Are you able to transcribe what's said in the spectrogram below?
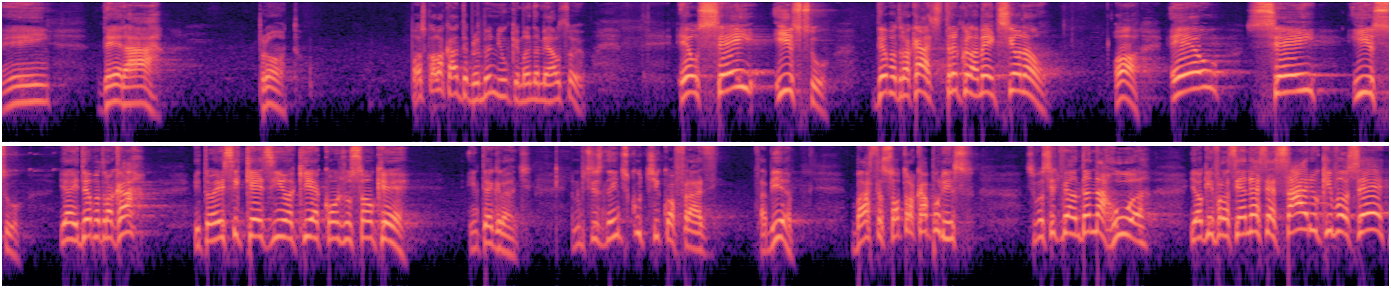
entenderá. Pronto. Posso colocar, não tem problema nenhum, quem manda minha aula sou eu. Eu sei isso. Deu para trocar? Tranquilamente, sim ou não? Ó, eu sei isso. E aí, deu para trocar? Então esse quezinho aqui é conjunção o quê? Integrante. Eu não preciso nem discutir com a frase, sabia? Basta só trocar por isso. Se você estiver andando na rua e alguém falar assim, é necessário que você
